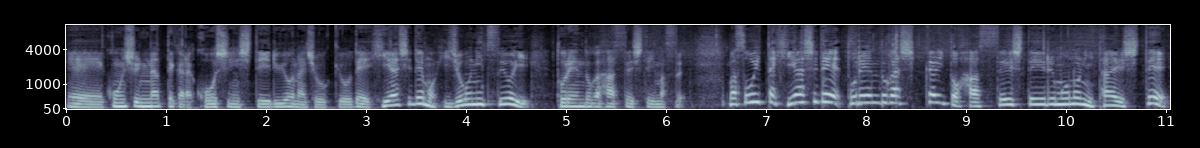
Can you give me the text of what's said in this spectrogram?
えー、今週になってから更新しているような状況で、冷やしでも非常に強いトレンドが発生しています。まあそういった冷やしでトレンドがしっかりと発生しているものに対して、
